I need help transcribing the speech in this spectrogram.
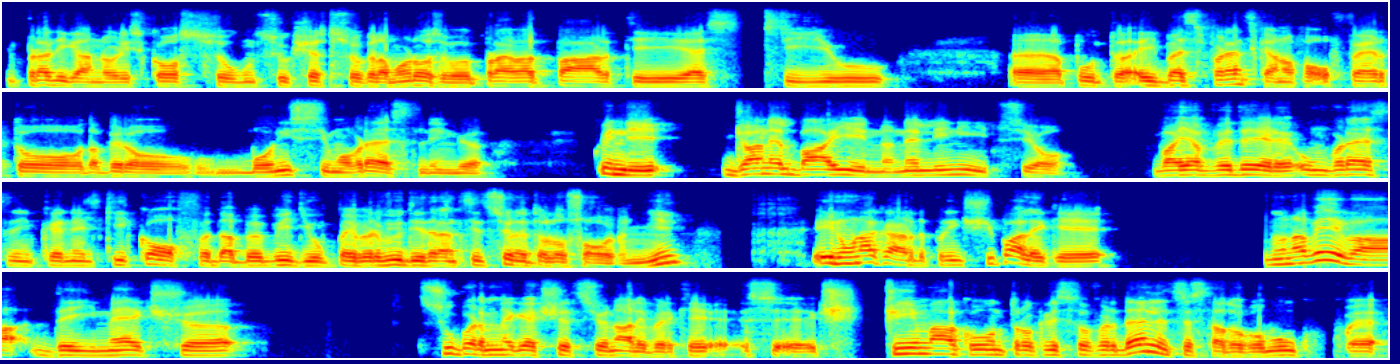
in pratica hanno riscosso un successo clamoroso, private party, SCU, eh, appunto i Best Friends che hanno offerto davvero un buonissimo wrestling. Quindi già nel buy-in, nell'inizio, vai a vedere un wrestling che nel kick-off WB di un pay-per-view di transizione te lo sogni, in una card principale che non aveva dei match super mega eccezionali perché Cima contro Christopher Daniels è stato comunque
